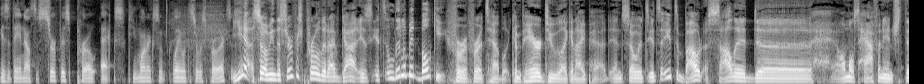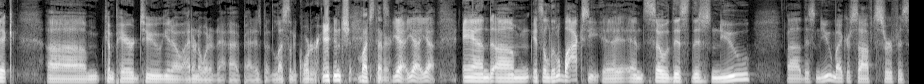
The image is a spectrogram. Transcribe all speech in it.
is that they announced the Surface Pro X. Can you want to explain what the Surface Pro X is? yeah. So I mean, the Surface Pro that I've got is it's a little bit bulky for for a tablet compared to like an iPad, and so it's it's it's about a solid, uh, almost half an inch thick. Um, compared to you know, I don't know what an iPad is, but less than a quarter inch. Much thinner. Yeah, yeah, yeah. And um, it's a little boxy, uh, and so this this new uh, this new Microsoft Surface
